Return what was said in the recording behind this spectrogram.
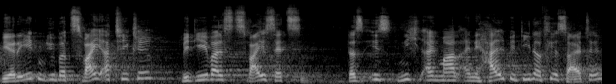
Wir reden über zwei Artikel mit jeweils zwei Sätzen. Das ist nicht einmal eine halbe DIN A4-Seite,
